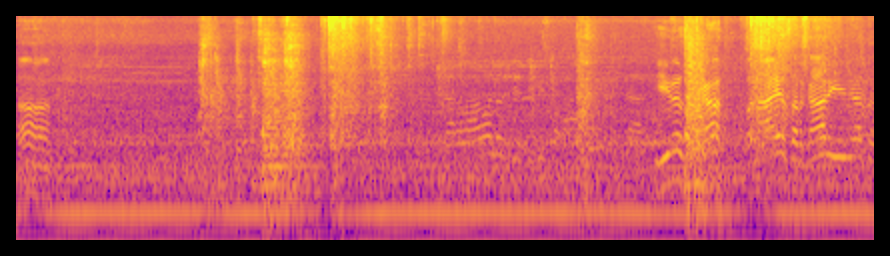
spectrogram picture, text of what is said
हाँ हाँ ये ना सरकार बनाए, सरकार ये ना तो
